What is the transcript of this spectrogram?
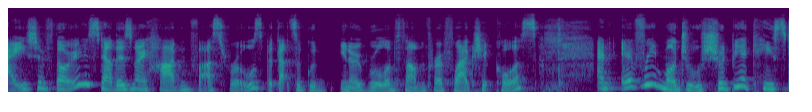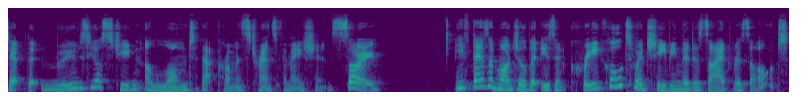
eight of those. Now, there's no hard and fast rules, but that's a good, you know, rule of thumb for a flagship course. And every module should be a key step that moves your student along to that promised transformation. So if there's a module that isn't critical to achieving the desired result,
